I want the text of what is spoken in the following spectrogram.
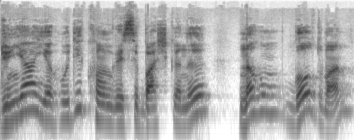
Dünya Yahudi Kongresi Başkanı Nahum Goldman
